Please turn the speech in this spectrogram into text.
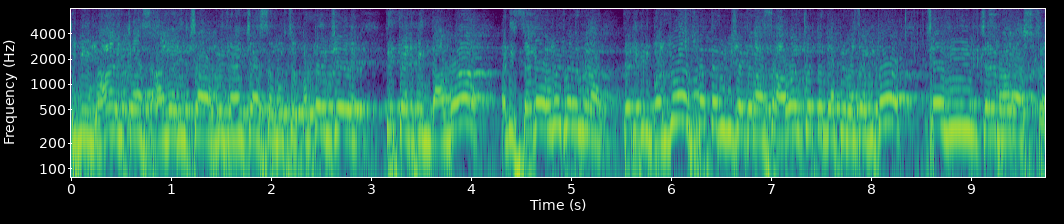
तुम्ही महाविकास आघाडीच्या उमेदवारांच्या समोरचे बटन जे ते त्या ठिकाणी दाबवा आणि सगळ्या उमेदवारांना त्या ठिकाणी भरघोस पत्ताने विजय करा असं आवाहन करतो मी आपली मजा घेतो. जय हिंद जय महाराष्ट्र.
